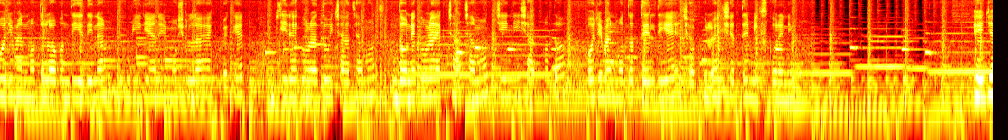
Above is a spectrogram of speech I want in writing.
পরিমাণ মতো লবণ দিয়ে দিলাম। বিরিয়ানির মশলা এক প্যাকেট, জিরে গুঁড়া দুই চা চামচ, ধনে গুঁড়া এক চা চামচ, চিনি স্বাদ মতো, পরিমাণ মতো তেল দিয়ে সবগুলো একসাথে মিক্স করে নিব। এই যে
